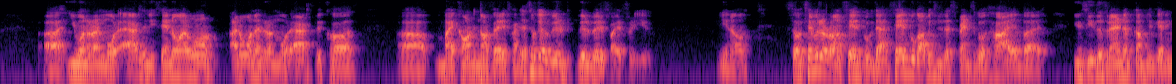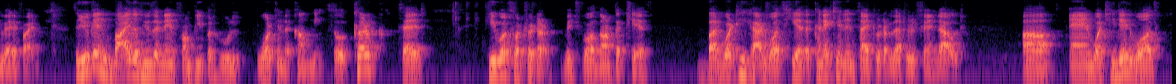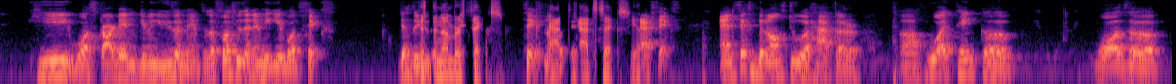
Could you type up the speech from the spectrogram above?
uh, you want to run more ads and you say no i want i don't want to run more ads because uh, my account is not verified. It's okay we'll, we'll verify it for you you know. So similar on facebook that facebook obviously the spends goes high but you see those random companies getting verified so you can buy those username from people who work in the company so kirk said he worked for twitter which was not the case but what he had was he had a connection inside Twitter that we found out. Uh, and what he did was he was started giving usernames. So the first username he gave was six. Just the, Just the number six. Six. Number at, six. at six. Yeah. At six. And six belongs to a hacker uh, who I think uh, was uh,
